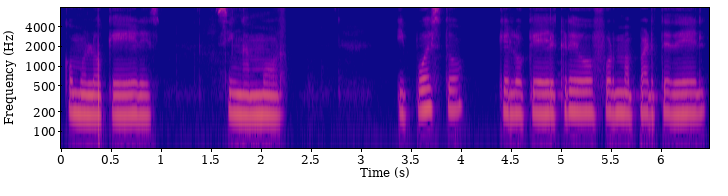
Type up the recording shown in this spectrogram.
como lo que eres, sin amor. Y puesto que lo que Él creó forma parte de Él,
